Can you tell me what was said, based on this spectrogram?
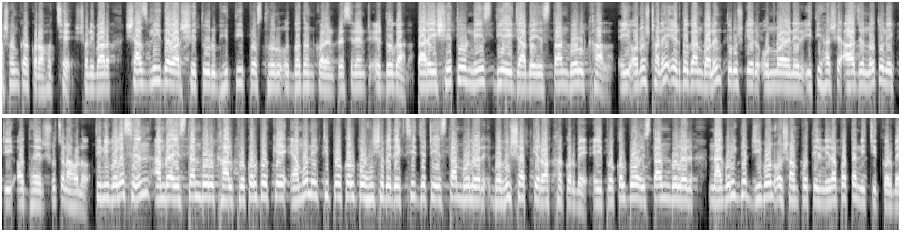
আশঙ্কা করা হচ্ছে। শনিবার সাজলি দেওয়ার সেতুর ভিত্তি প্রস্তর উদ্বোধন করেন প্রেসিডেন্ট এরদোগান। তার এই সেতুর নিচ দিয়েই যাবে ইস্তানবুল খাল। এই অনুষ্ঠানে এরদোগান বলেন, তুরস্কের উন্নয়নের ইতিহাসে আজ নতুন একটি অধ্যায়ের সূচনা হলো। তিনি বলেছেন, আমরা ইস্তানবুল খাল প্রকল্পকে এমন একটি প্রকল্প হিসেবে দেখছি যেটি ইস্তানবুলের ভবিষ্যৎকে রক্ষা করবে। এই প্রকল্প ইস্তানবুলের নাগরিকদের জীবন ও সম্পত্তির নিরাপত্তা নিশ্চিত করবে।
